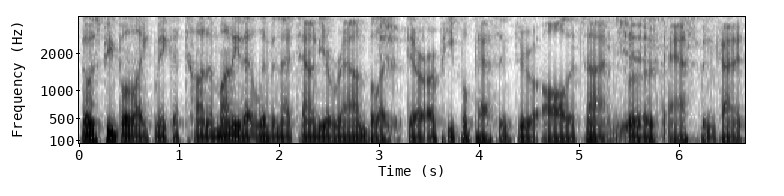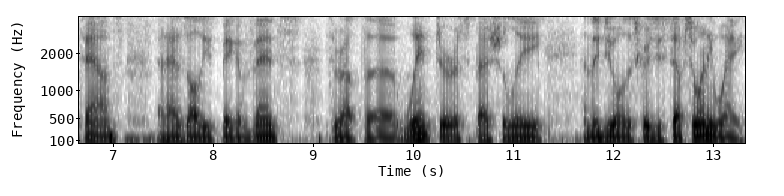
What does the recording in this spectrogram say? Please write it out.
those people like make a ton of money that live in that town year round. But like there are people passing through all the time. It's one of Yeah. those Aspen kind of towns that has all these big events throughout the winter, especially, and they do all this crazy stuff. So anyway.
